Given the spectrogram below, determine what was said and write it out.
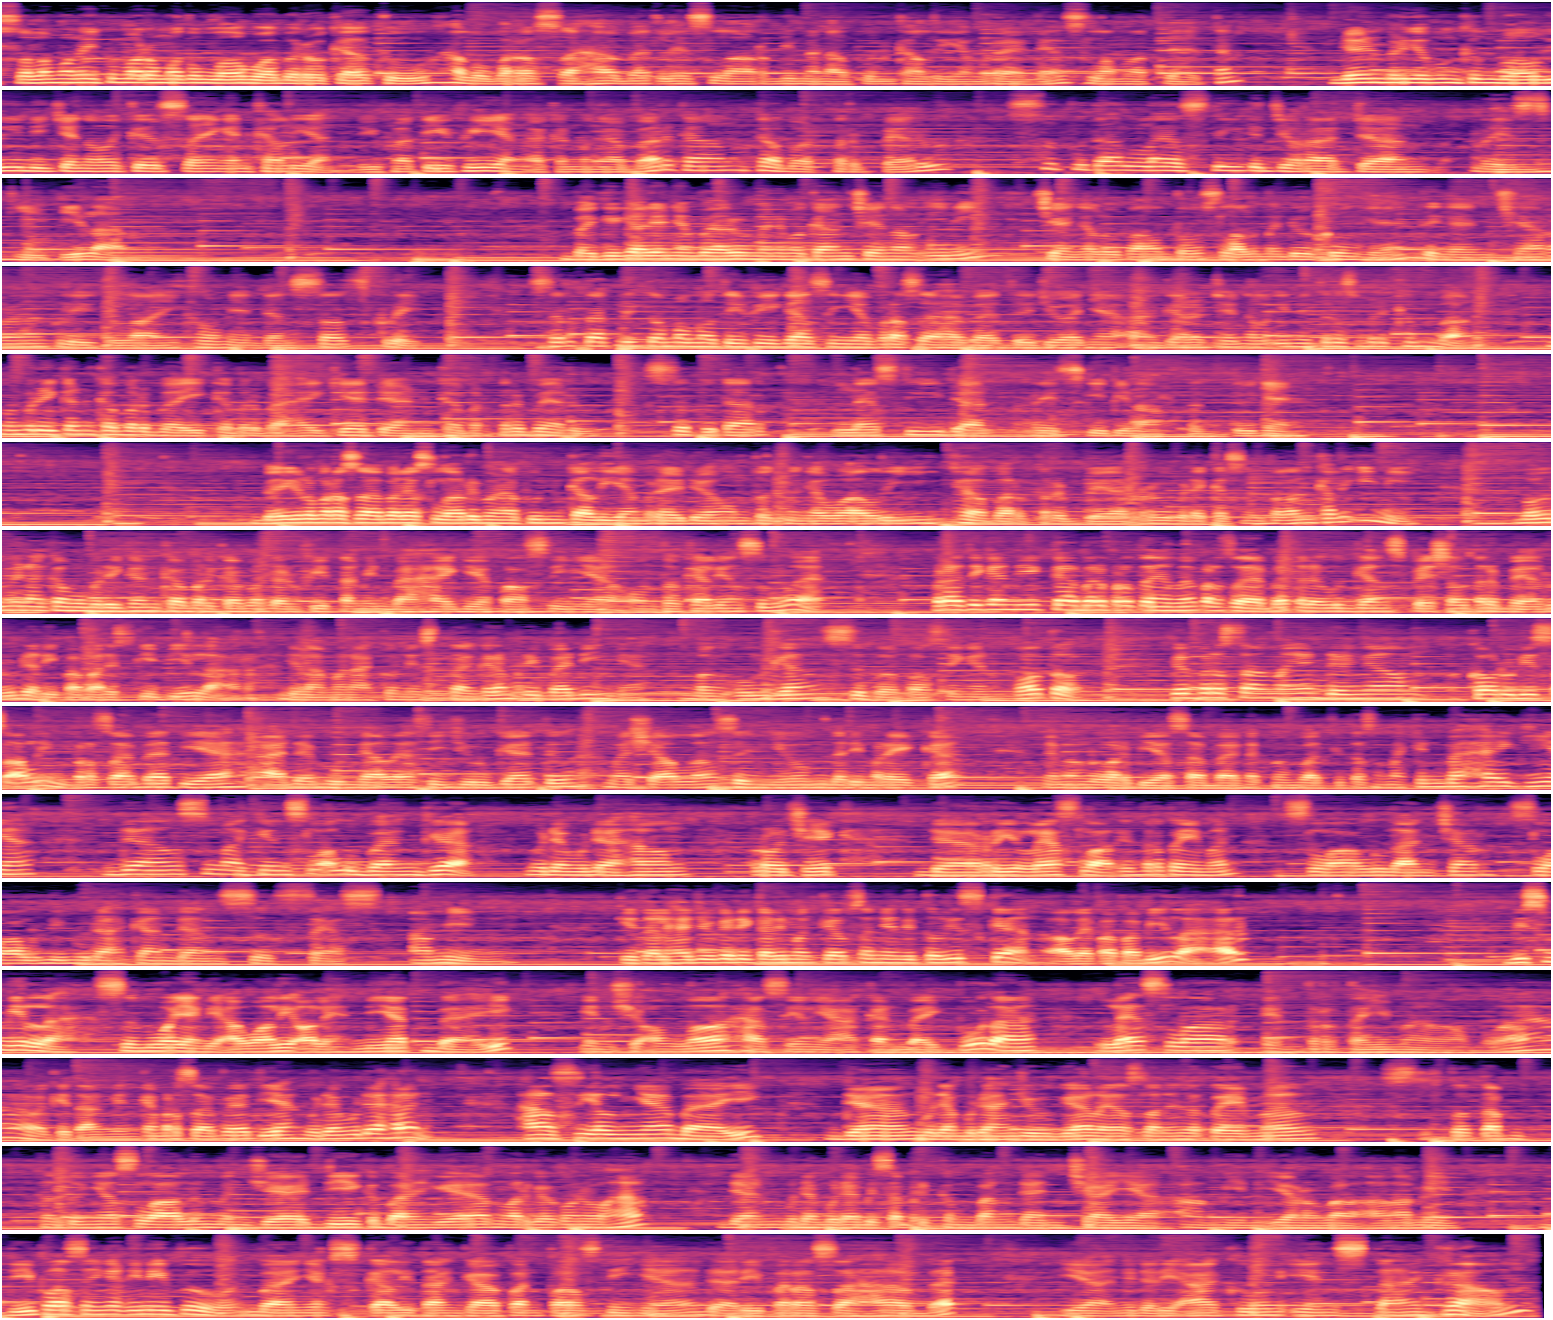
Assalamualaikum warahmatullahi wabarakatuh. Halo para sahabat Leslar di mana pun kalian berada Selamat datang dan bergabung kembali di channel kesayangan kalian Diva TV yang akan mengabarkan kabar terbaru seputar Lesti Kejora dan Rizky Bilar. Bagi kalian yang baru menemukan channel ini, jangan lupa untuk selalu mendukungnya dengan cara klik like, comment, dan subscribe serta klik tombol notifikasinya para sahabat tujuannya agar channel ini terus berkembang, memberikan kabar baik, kabar bahagia, dan kabar terbaru seputar Lesti dan Rizky Bilar tentunya. Baiklah para sahabat Leslar di mana pun kalian berada untuk mengawali kabar terbaru pada kesempatan kali ini. Bang akan memberikan kabar-kabar dan vitamin bahagia pastinya untuk kalian semua. Perhatikan di kabar pertama, persahabat ada unggahan spesial terbaru dari Papa Rizky Bilar di laman akun Instagram pribadinya mengunggah sebuah postingan foto kebersamaannya dengan Korudi Salim, persahabat ya. Ada Bunda Lesti juga tuh, Masya Allah senyum dari mereka. Memang luar biasa banget membuat kita semakin bahagia dan semakin selalu bangga. Mudah-mudahan project dari Leslar Entertainment selalu lancar, selalu dimudahkan dan sukses. Amin. Kita lihat juga di kalimat caption yang dituliskan oleh Papa Bilar. Bismillah, semua yang diawali oleh niat baik, insya Allah hasilnya akan baik pula. Leslar Entertainment. Wow, kita aminkan bersahabat ya, mudah-mudahan hasilnya baik. Dan mudah-mudahan juga Leslar Entertainment tetap tentunya selalu menjadi kebanggaan warga Konoha dan mudah-mudahan bisa berkembang dan jaya. Amin. Ya Rabbal Alamin. Di postingan ini pun banyak sekali tanggapan pastinya dari para sahabat, yakni dari akun Instagram.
